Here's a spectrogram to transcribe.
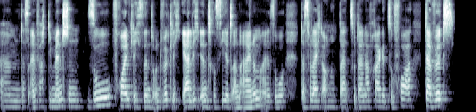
ähm, dass einfach die Menschen so freundlich sind und wirklich ehrlich interessiert an einem. Also das vielleicht auch noch zu deiner Frage zuvor. Da wird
